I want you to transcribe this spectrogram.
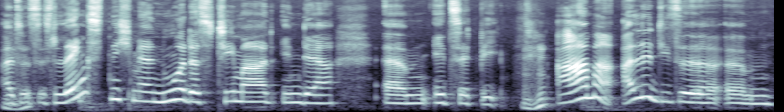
Also es ist längst nicht mehr nur das Thema in der ähm, EZB. Aber alle diese ähm,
